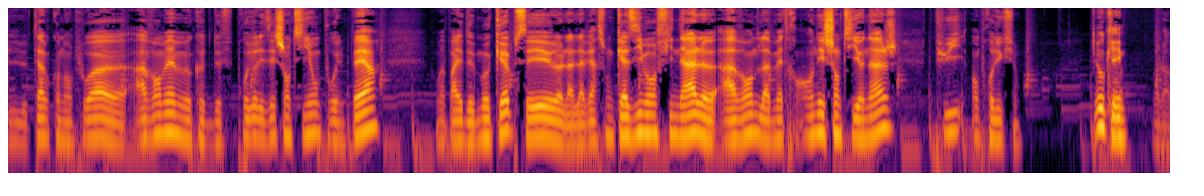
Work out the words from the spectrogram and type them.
le terme qu'on emploie euh, avant même que de produire les échantillons pour une paire. On va parler de mock-up, c'est euh, la, la version quasiment finale avant de la mettre en échantillonnage, puis en production. Ok. Voilà.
